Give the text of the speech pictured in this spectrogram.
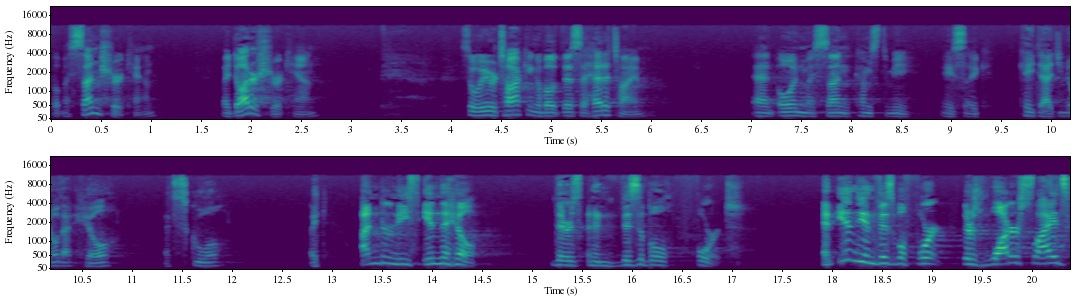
but my son sure can. My daughter sure can. So we were talking about this ahead of time, and Owen, my son, comes to me and he's like, Okay, Dad, you know that hill at school? Underneath in the hill, there's an invisible fort. And in the invisible fort, there's water slides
